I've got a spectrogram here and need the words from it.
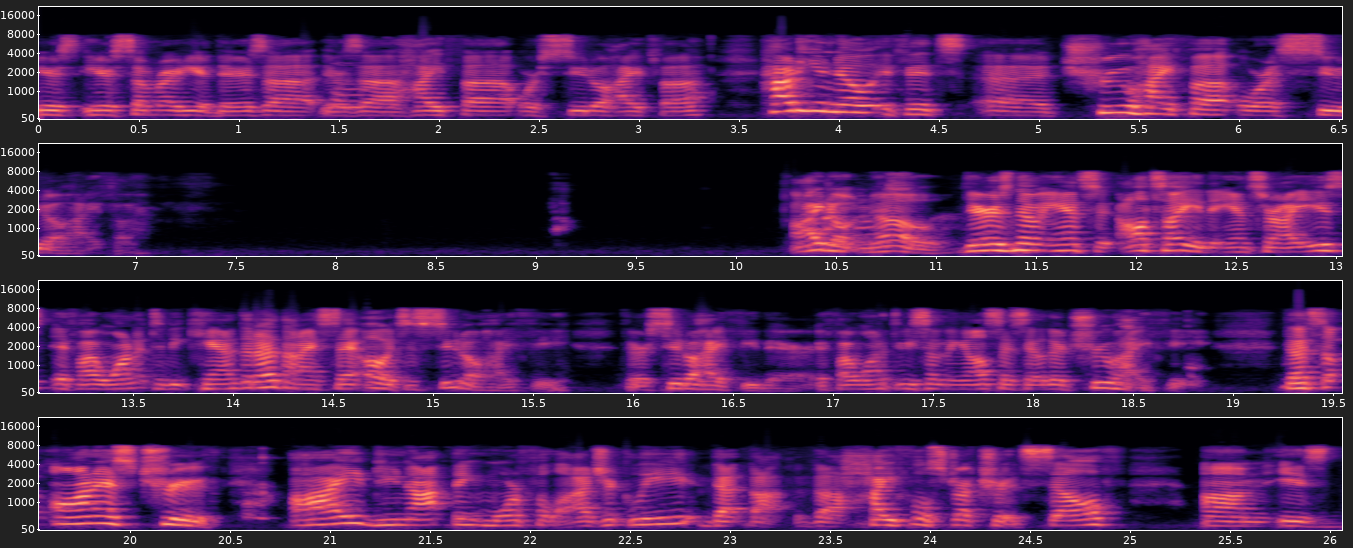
Here's here's some right here. There's a there's a hypha or pseudo hypha. How do you know if it's a true hypha or a pseudo hypha? I don't know. There is no answer. I'll tell you the answer I use. If I want it to be candida, then I say, oh, it's a pseudo hyphae. There's pseudo hyphae there. If I want it to be something else, I say, oh, they're true hyphae. That's the honest truth. I do not think morphologically that the, the hyphal structure itself um, is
